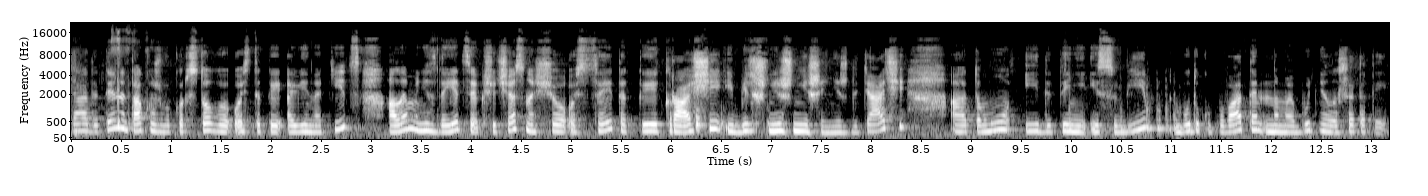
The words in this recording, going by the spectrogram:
Для дитини також використовую ось такий Авіна Kids, але мені здається, якщо чесно, що ось цей такий кращий і більш ніжніший, ніж дитячий. Тому і дитині, і собі буду купувати на майбутнє лише такий.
